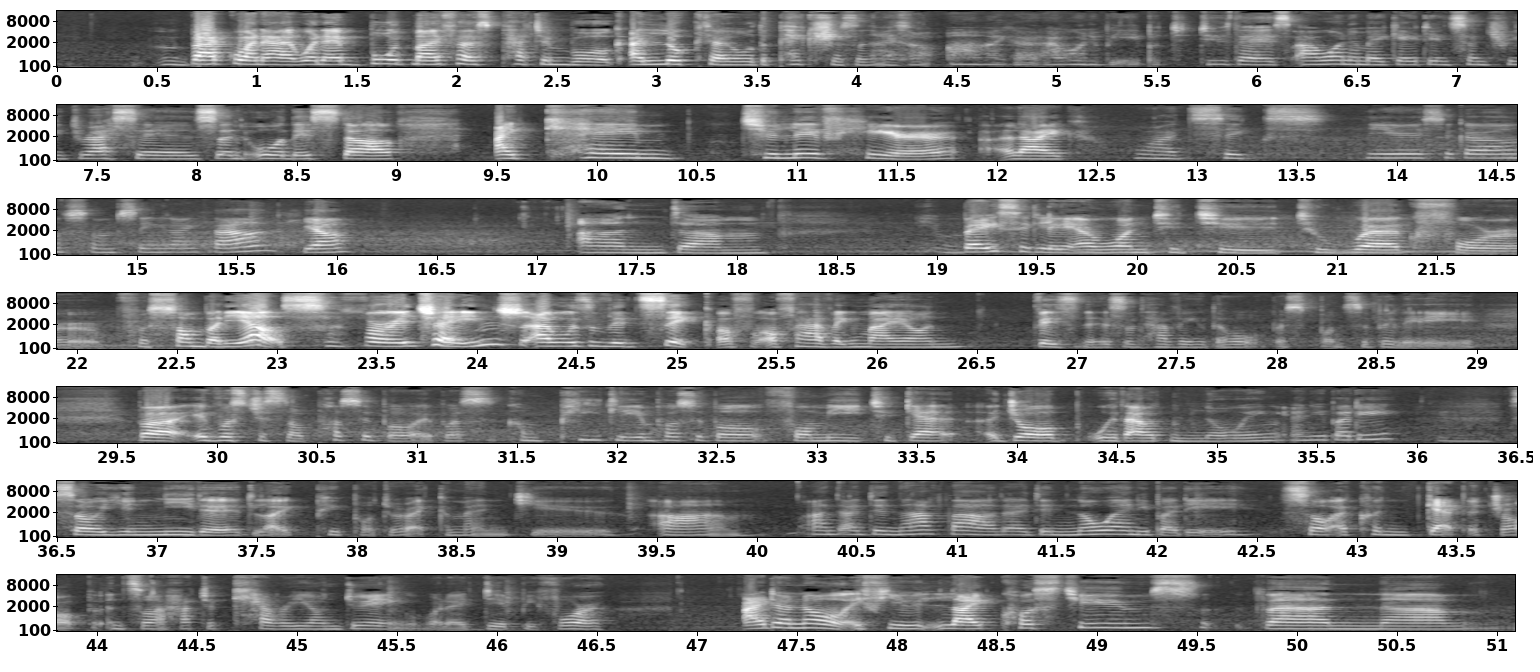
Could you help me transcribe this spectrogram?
back when I when I bought my first pattern book, I looked at all the pictures and I thought, oh my god, I want to be able to do this. I want to make 18th century dresses and all this stuff. I came to live here like what six years ago, something like that. Yeah, and. Um, basically I wanted to to work for for somebody else for a change. I was a bit sick of, of having my own business and having the whole responsibility. But it was just not possible. It was completely impossible for me to get a job without knowing anybody. Mm. So you needed like people to recommend you. Um, and I didn't have that. I didn't know anybody, so I couldn't get a job, and so I had to carry on doing what I did before. I don't know if you like costumes, then um,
